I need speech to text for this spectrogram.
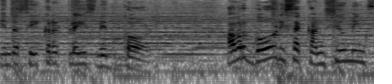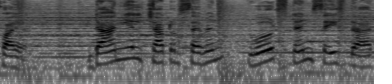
in the secret place with God. Our God is a consuming fire. Daniel chapter 7 verse 10 says that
